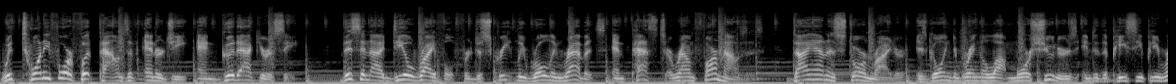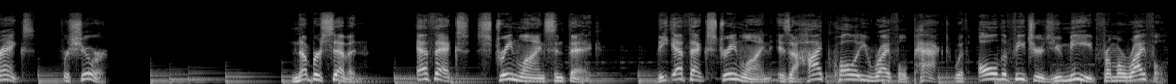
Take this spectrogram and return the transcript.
With 24 foot-pounds of energy and good accuracy, this an ideal rifle for discreetly rolling rabbits and pests around farmhouses. Diana's Stormrider is going to bring a lot more shooters into the PCP ranks, for sure. Number 7. FX Streamline Synthetic The FX Streamline is a high-quality rifle packed with all the features you need from a rifle.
